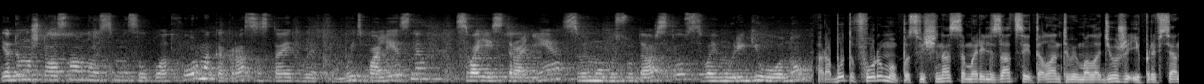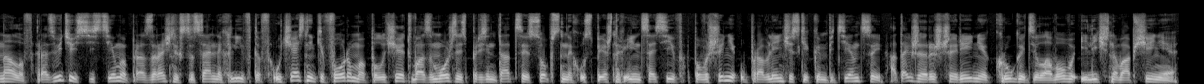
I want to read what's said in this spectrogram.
Я думаю, что основной смысл платформы как раз состоит в этом. Быть полезным своей стране, своему государству, своему региону. Работа форума посвящена самореализации талантливой молодежи и профессионалов, развитию системы прозрачных социальных лифтов. Участники форума получают возможность презентации собственных успешных инициатив, повышения управленческих компетенций, а также расширения круга делового и личного общения.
